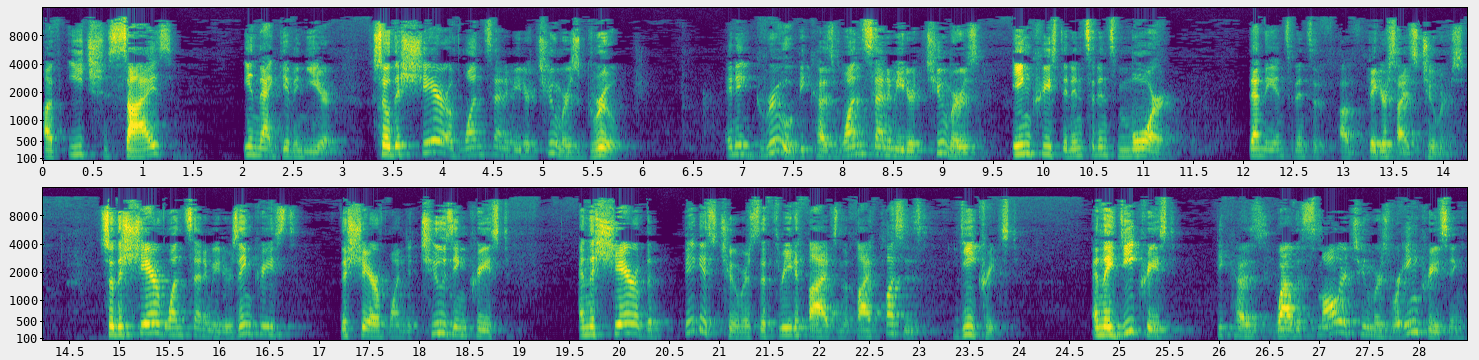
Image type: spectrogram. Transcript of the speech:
of each size in that given year. So the share of one centimeter tumors grew. And it grew because one centimeter tumors increased in incidence more than the incidence of, of bigger sized tumors. So the share of one centimeters increased, the share of one to twos increased, and the share of the biggest tumors, the three to fives and the five pluses, decreased. And they decreased because while the smaller tumors were increasing,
